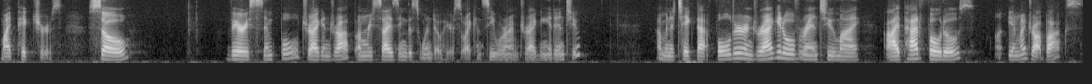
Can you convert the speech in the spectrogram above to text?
my pictures. So very simple drag and drop. I'm resizing this window here so I can see where I'm dragging it into. I'm going to take that folder and drag it over into my iPad photos uh, in my Dropbox.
